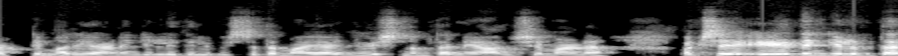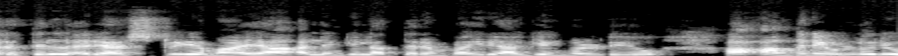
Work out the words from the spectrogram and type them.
അട്ടിമറിയാണെങ്കിൽ ഇതിൽ വിശദമായ അന്വേഷണം തന്നെ ആവശ്യമാണ്. പക്ഷേ ഏതെങ്കിലും തരത്തിൽ രാഷ്ട്രീയമായ അല്ലെങ്കിൽ അത്തരം വൈരാഗ്യങ്ങളുടെയോ അങ്ങനെയുള്ളൊരു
